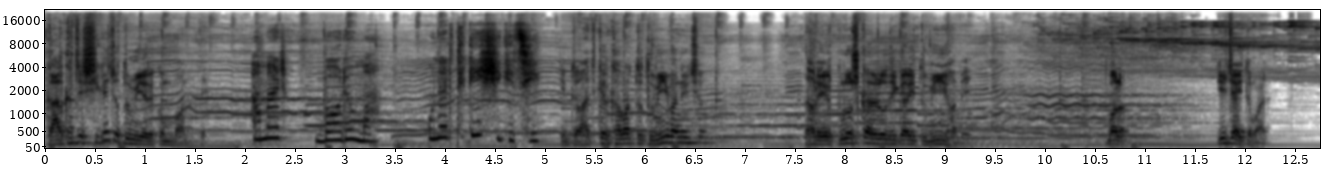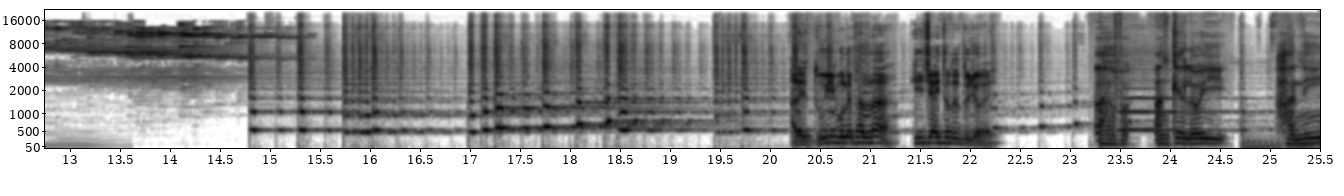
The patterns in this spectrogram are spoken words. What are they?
কার কাছে শিখেছো তুমি এরকম বানাতে? আমার বড় মা ওনার থেকেই শিখেছি। কিন্তু আজকের খাবার তো তুমিই বানিয়েছো। তাহলে এর পুরস্কারের অধিকারী তুমিই হবে। বলো কি চাই তোমার? আরে তুই বলে ফেল না কি চাই তোদের দুজনের? আঙ্কেল ওই হানি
